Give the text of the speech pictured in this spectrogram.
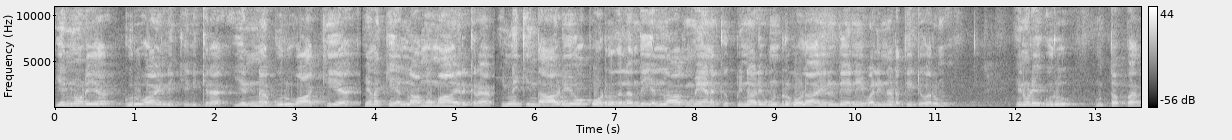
என்னுடைய குருவாக இன்னைக்கு நிற்கிற என்ன குருவாக்கிய எனக்கு எல்லாமுமா இருக்கிற இன்னைக்கு இந்த ஆடியோ போடுறதுலேருந்து எல்லாருமே எனக்கு பின்னாடி ஊன்றுகோலாக இருந்து என்னை வழி நடத்திட்டு வரும் என்னுடைய குரு முத்தப்பர்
